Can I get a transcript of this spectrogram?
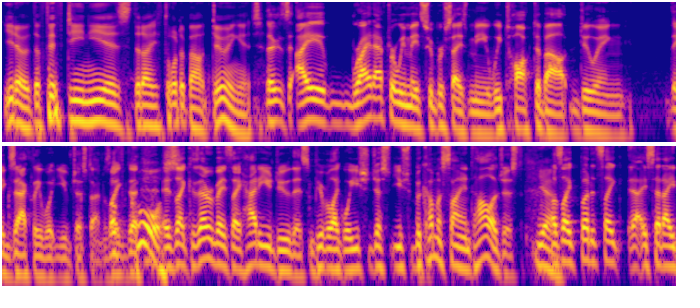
you know, the 15 years that I thought about doing it. There's I right after we made Super Size Me, we talked about doing exactly what you've just done. It's like the- course. it's like because everybody's like, "How do you do this?" And people are like, "Well, you should just you should become a Scientologist." Yeah. I was like, "But it's like I said, I,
